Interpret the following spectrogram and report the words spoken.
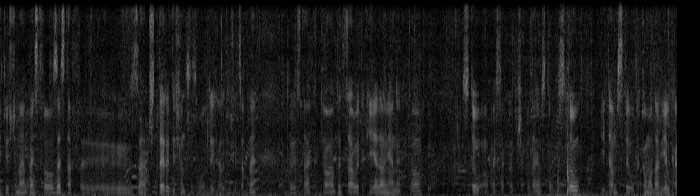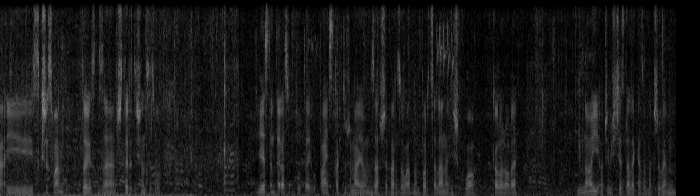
i tu jeszcze mają Państwo zestaw e, za 4000 zł, ale tu się cofnę. To jest tak, to te całe takie jadalniane, to Stół, o Państwo akurat przekładają stół. Stół i tam z tyłu ta komoda wielka i z krzesłami. To jest za 4000 zł. Jestem teraz tutaj u Państwa, którzy mają zawsze bardzo ładną porcelanę i szkło kolorowe. No i oczywiście z daleka zobaczyłem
